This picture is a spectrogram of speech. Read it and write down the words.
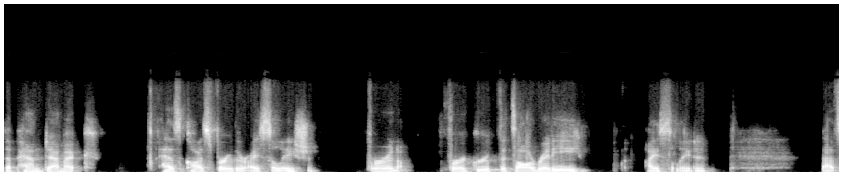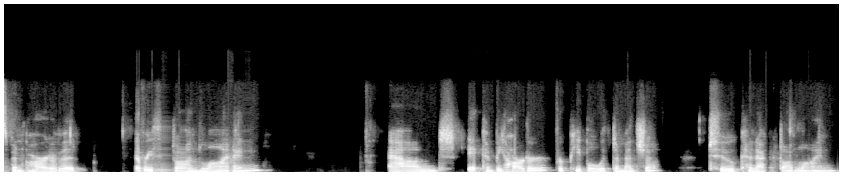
the pandemic has caused further isolation for an for a group that's already isolated. That's been part of it. Everything's online, and it can be harder for people with dementia to connect online.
